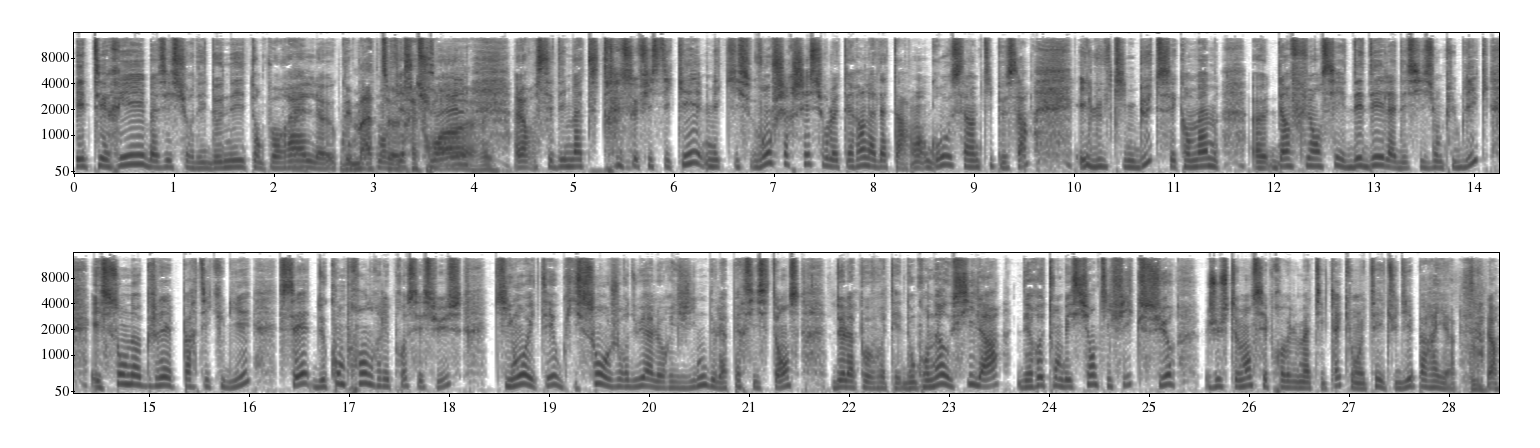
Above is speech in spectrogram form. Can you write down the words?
éthérée, basée sur des données temporelles ouais. euh, complètement des maths virtuelles. Très froids, oui. Alors c'est des maths très sophistiquées, mais qui vont chercher sur le terrain la data. En gros, c'est un petit peu ça. Et l'ultime but, c'est quand même euh, d'influencer et d'aider la décision publique. Et son objet particulier, c'est de comprendre les processus qui ont été ou qui sont aujourd'hui à l'origine de la persistance de la pauvreté. Donc on a aussi là des retombées scientifiques sur justement ces problématiques-là qui ont été étudiées par ailleurs. Mmh. Alors,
